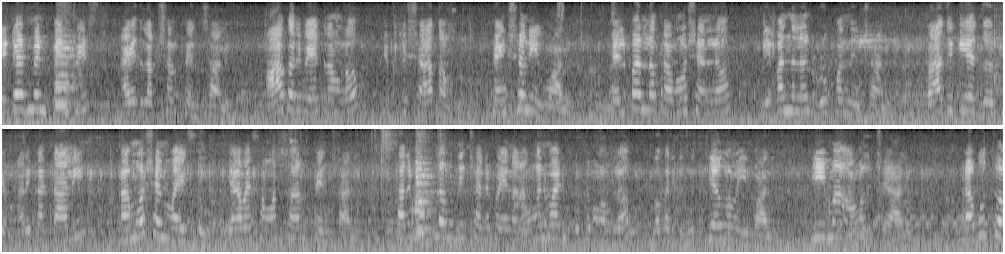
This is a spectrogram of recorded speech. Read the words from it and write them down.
రిటైర్మెంట్ బెనిఫిట్స్ ఐదు లక్షలు పెంచాలి. ఆఖరి వేతనంలో ఫిఫ్టీ శాతం పెన్షన్ ఇవ్వాలి. హెల్పర్ల ప్రమోషన్లో నిబంధనలను రూపొందించాలి. రాజకీయ జోక్యం అరికట్టాలి. ప్రమోషన్ వయసు యాభై సంవత్సరాలు పెంచాలి. సర్వీస్లో ఉండి చనిపోయిన అంగన్వాడీ కుటుంబంలో ఒకరికి ఉద్యోగం ఇవ్వాలి. బీమా అమలు చేయాలి. ప్రభుత్వ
